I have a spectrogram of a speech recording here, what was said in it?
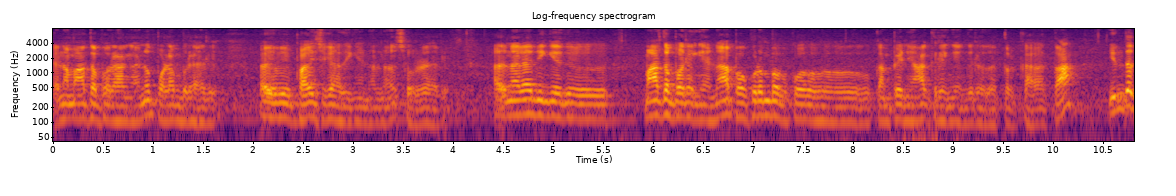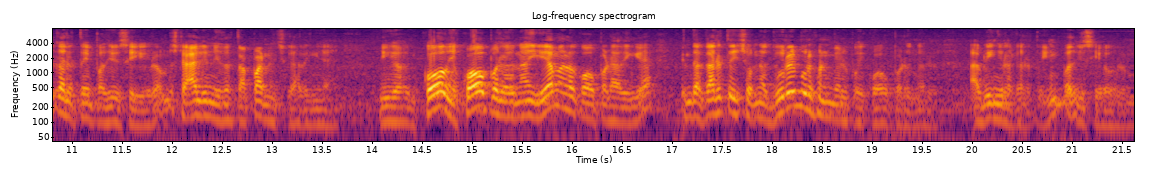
என்னை மாற்ற போகிறாங்கன்னு புலம்புறாரு. அது தான் சொல்கிறாரு அதனால் நீங்கள் இது மாற்ற போகிறீங்கன்னா இப்போ குடும்ப கோ- கம்பெனி ஆக்குறீங்கிறதுக்காகத்தான் இந்த கருத்தை பதிவு செய்கிறோம். ஸ்டாலின் இதை தப்பாக நினச்சிக்காதீங்க. நீங்கள் கோவம் கோவப்படுறதுனா ஏன் மேலே கோவப்படாதீங்க? இந்த கருத்தை சொன்ன துரைமுருகன் மேல் போய் கோவப்படுங்கள் அப்படிங்கிற கருத்தையும் பதிவு செய்ய விரும்புகிறேன்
